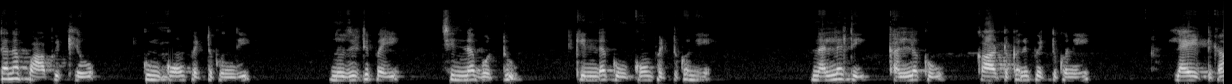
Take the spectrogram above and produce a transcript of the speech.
తన పాపిట్లో కుంకుమ పెట్టుకుంది. నుదుటిపై చిన్న బొట్టు కింద కుంకుమ పెట్టుకుని నల్లటి కళ్ళకు కాటుకని పెట్టుకుని లైట్గా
